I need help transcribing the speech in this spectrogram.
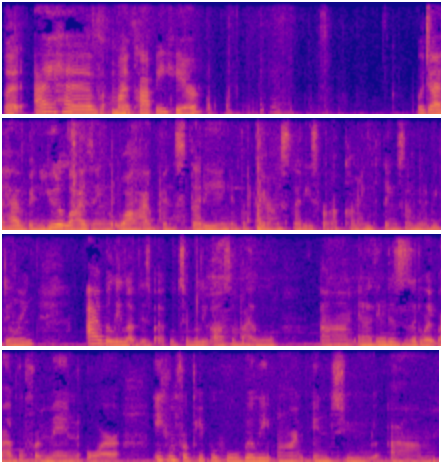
But I have my copy here which I have been utilizing while I've been studying and preparing studies for upcoming things I'm going to be doing. I really love this Bible. It's a really awesome Bible. Um, and I think this is a great Bible for men or even for people who really aren't into um,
